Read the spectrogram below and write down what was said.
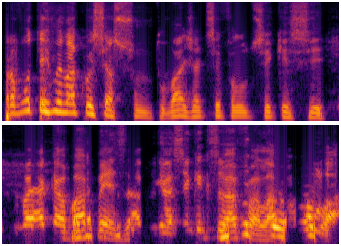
Para vou terminar com esse assunto, vai, já que você falou do CQC. Vai acabar Mas, pesado, já sei o que, você vai falar. Vamos lá.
